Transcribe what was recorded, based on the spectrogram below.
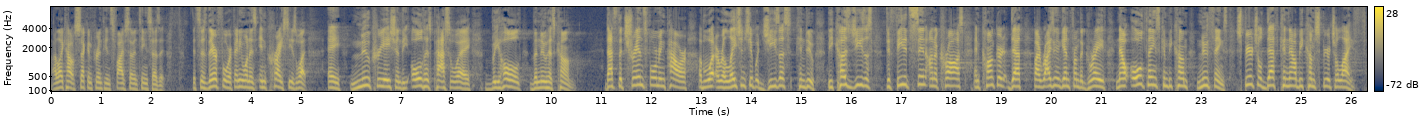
I like how 2 Corinthians 5:17 says it. It says, Therefore, if anyone is in Christ, he is what? A new creation. The old has passed away. Behold, the new has come. That's the transforming power of what a relationship with Jesus can do. Because Jesus defeated sin on a cross and conquered death by rising again from the grave, now old things can become new things. Spiritual death can now become spiritual life.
